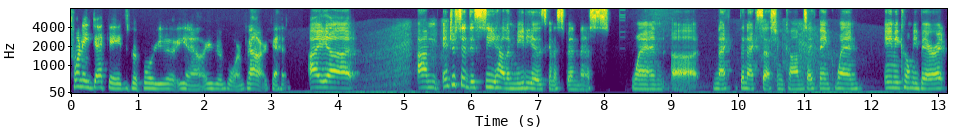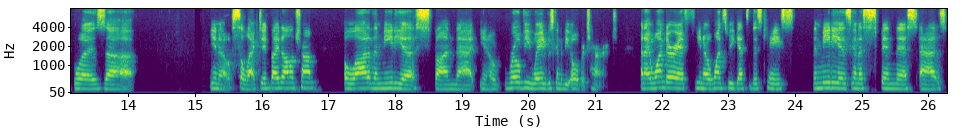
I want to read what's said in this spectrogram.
20 decades before you, you know, are even born. Power. Go ahead. I uh, I'm interested to see how the media is going to spin this when uh, ne- the next session comes. I think when Amy Coney Barrett was, uh, you know, selected by Donald Trump, a lot of the media spun that you know Roe v. Wade was going to be overturned, and I wonder if you know once we get to this case, the media is going to spin this as,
